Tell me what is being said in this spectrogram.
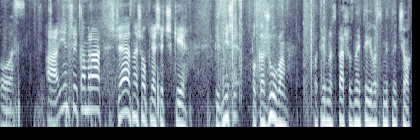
Ось. А інший камрад ще знайшов пляшечки. Пізніше покажу вам. Потрібно спершу знайти його смітничок.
